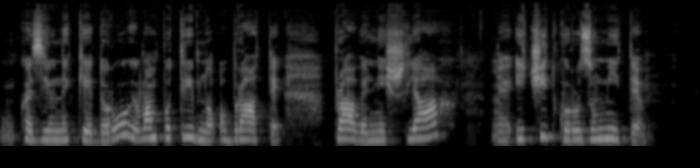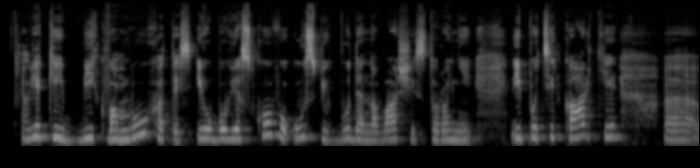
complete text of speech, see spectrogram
вказівники дороги, вам потрібно обрати правильний шлях е, і чітко розуміти, в який бік вам рухатись, і обов'язково успіх буде на вашій стороні. І по цій карті е,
